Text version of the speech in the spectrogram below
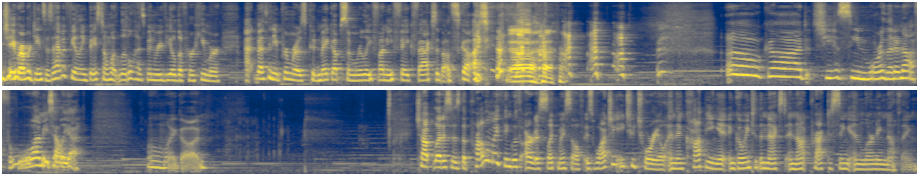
Jay Robert Dean says, I have a feeling, based on what little has been revealed of her humor, at Bethany Primrose could make up some really funny fake facts about Scott. oh, God. She has seen more than enough, let me tell you. Oh, my God. Chopped Lettuce says, The problem I think with artists like myself is watching a tutorial and then copying it and going to the next and not practicing and learning nothing.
